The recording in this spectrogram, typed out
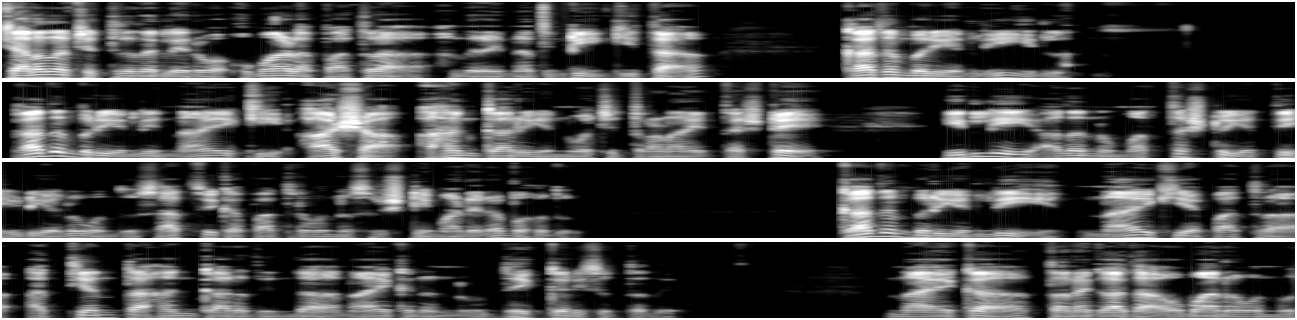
ಚಲನಚಿತ್ರದಲ್ಲಿರುವ ಉಮಾಳ ಪಾತ್ರ ಅಂದರೆ ನಟಿ ಗೀತಾ ಕಾದಂಬರಿಯಲ್ಲಿ ಇಲ್ಲ. ಕಾದಂಬರಿಯಲ್ಲಿ ನಾಯಕಿ ಆಶಾ ಅಹಂಕಾರಿ ಎನ್ನುವ ಚಿತ್ರಣ ಇತ್ತಷ್ಟೇ, ಇಲ್ಲಿ ಅದನ್ನು ಮತ್ತಷ್ಟು ಎತ್ತಿ ಹಿಡಿಯಲು ಒಂದು ಸಾತ್ವಿಕ ಪಾತ್ರವನ್ನು ಸೃಷ್ಟಿ ಮಾಡಿರಬಹುದು. ಕಾದಂಬರಿಯಲ್ಲಿ ನಾಯಕಿಯ ಪಾತ್ರ ಅತ್ಯಂತ ಅಹಂಕಾರದಿಂದ ನಾಯಕನನ್ನು ಧಿಕ್ಕರಿಸುತ್ತದೆ. ನಾಯಕ ತನಗಾದ ಅವಮಾನವನ್ನು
